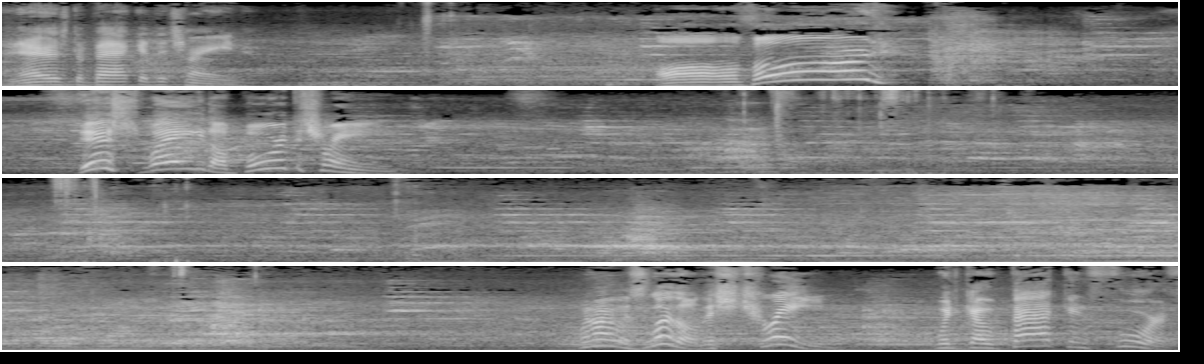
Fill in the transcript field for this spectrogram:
And there's the back of the train. All aboard! This way to board the train. I was little, this train would go back and forth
